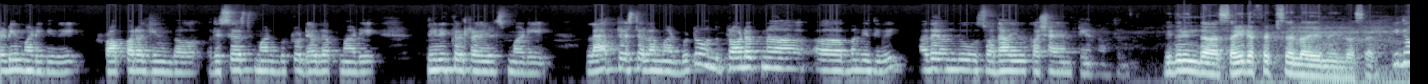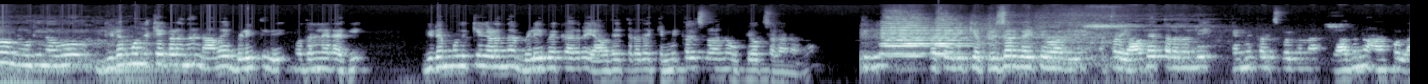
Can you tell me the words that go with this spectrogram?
ರೆಡಿ ಮಾಡಿದ್ದೀವಿ. ಪ್ರಾಪರಾಗಿ ಒಂದು ರಿಸರ್ಚ್ ಮಾಡಿಬಿಟ್ಟು ಡೆವಲಪ್ ಮಾಡಿ ಕ್ಲಿನಿಕಲ್ ಟ್ರಯಲ್ಸ್ ಮಾಡಿ ಲ್ಯಾಬ್ ಟೆಸ್ಟ್ ಎಲ್ಲ ಮಾಡಿಬಿಟ್ಟು ಒಂದು ಪ್ರಾಡಕ್ಟ್ನ ಬಂದಿದ್ದೀವಿ. ಅದೇ ಒಂದು ಸ್ವದಾಯು ಕಷಾಯಂ ಟಿ ಅನ್ನೋದು ಇದರಿಂದ ಸೈಡ್ ಎಫೆಕ್ಟ್ಸ್ ಎಲ್ಲ ಏನು ಇಲ್ವಾ ಸರ್? ಇದು ನೋಡಿ ನಾವು ಗಿಡಮೂಲಿಕೆಗಳನ್ನು ನಾವೇ ಬೆಳಿತೀವಿ. ಮೊದಲನೇದಾಗಿ ಗಿಡಮೂಲಿಕೆಗಳನ್ನು ಬೆಳಿಬೇಕಾದ್ರೆ ಯಾವುದೇ ತರಹದ ಕೆಮಿಕಲ್ಸ್ಗಳನ್ನು ಉಪಯೋಗಿಸಲ್ಲ ನಾವು. ಮತ್ತೆ ಇದಕ್ಕೆ ಪ್ರಿಸರ್ವೇಟಿವ್ ಆಗಲಿ ಅಥವಾ ಯಾವುದೇ ಥರದಲ್ಲಿ ಕೆಮಿಕಲ್ಸ್ಗಳನ್ನ ಯಾವುದನ್ನು ಹಾಕೋಲ್ಲ.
